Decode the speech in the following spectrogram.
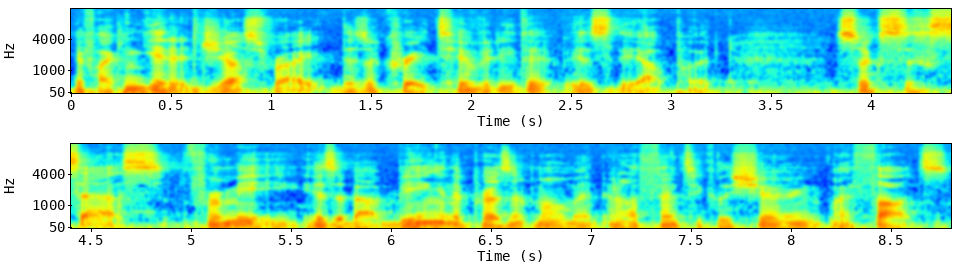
if I can get it just right, there's a creativity that is the output. So success for me is about being in the present moment and authentically sharing my thoughts,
